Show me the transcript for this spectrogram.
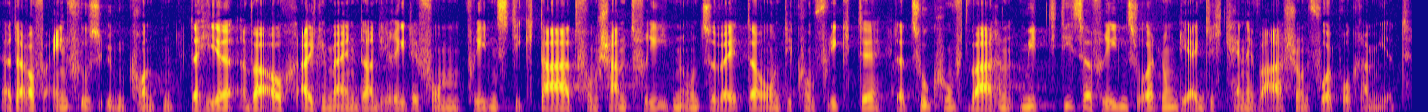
äh, darauf Einfluss üben konnten. Daher war auch allgemein dann die Rede vom Friedensdiktat, vom Schandfrieden und so weiter. Und die Konflikte der Zukunft waren mit dieser Friedensordnung, die eigentlich keine war, schon vorprogrammiert.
